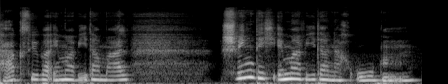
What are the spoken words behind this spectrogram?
tagsüber immer wieder mal, schwing dich immer wieder nach oben.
